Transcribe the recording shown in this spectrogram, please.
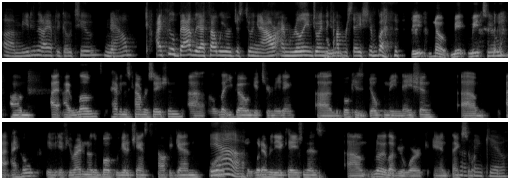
uh, meeting that I have to go to now. I feel badly. I thought we were just doing an hour. I'm really enjoying the conversation, but me, no, me, me too. Um, I, I loved having this conversation. Uh, I'll let you go and get to your meeting. Uh, the book is Dopamine Nation. Um, I, I, hope if, if, you write another book, we get a chance to talk again. Or, yeah. You know, whatever the occasion is. Um, really love your work and thanks oh, so much. Thank you.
